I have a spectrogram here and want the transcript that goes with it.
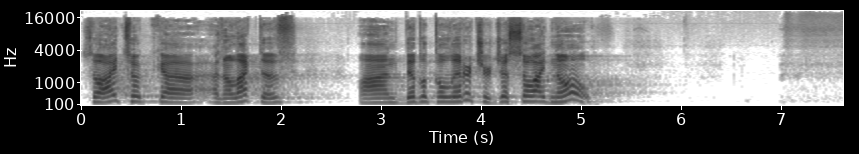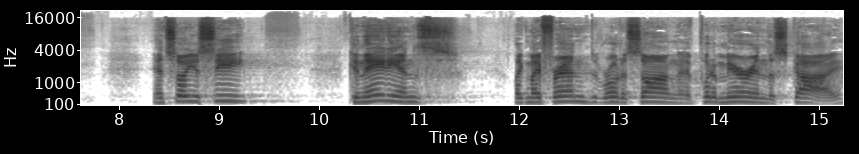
So I took uh, an elective on biblical literature just so I'd know. And so you see, Canadians, like my friend wrote a song, have put a mirror in the sky.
